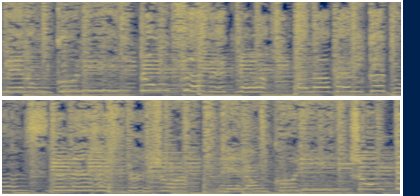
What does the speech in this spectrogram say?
Mélancolie, danse avec moi à la belle cadence de mes rêves de joie. Mélancolie, chante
